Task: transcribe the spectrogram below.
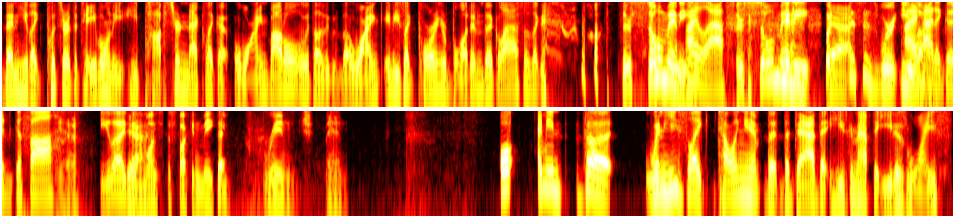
then he like puts her at the table and he, he pops her neck like a, a wine bottle with the, the wine and he's like pouring her blood into the glass. I was like, There's so many. I laughed. There's so many. But Yeah. this is where Eli. I had a good guffaw. yeah. Eli just wants to fucking make The- you cringe, man. Well, I mean the when he's like telling him the the dad that he's gonna have to eat his wife,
